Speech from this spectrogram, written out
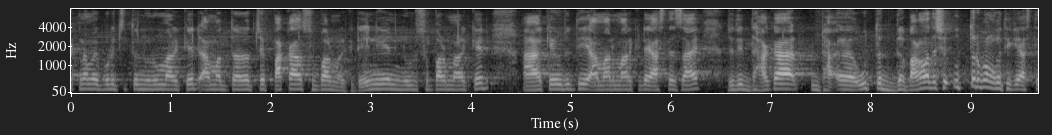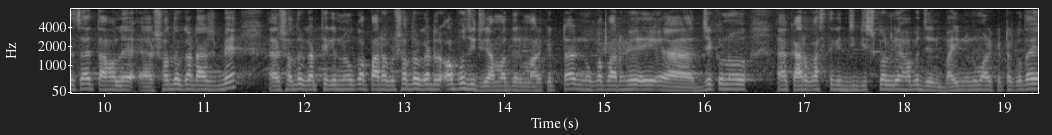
এক নামে পরিচিত নুরু মার্কেট, আমাদের হচ্ছে পাকা সুপার মার্কেট এ নিয়ে নুরু সুপার মার্কেট কেউ যদি আমার মার্কেটে আসতে চায়, যদি ঢাকা উত্তর, বাংলাদেশের উত্তরবঙ্গ থেকে আসতে চায়, তাহলে সদরঘাট আসবে সদরঘাট থেকে নৌকা পার হবে, সদরঘাটের অপোজিটে আমাদের মার্কেটটা, নৌকা পার হয়ে যে কোনো কারও কাছ থেকে জিজ্ঞেস করলে হবে যে, ভাই, নুরু মার্কেটটা কোথায়?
